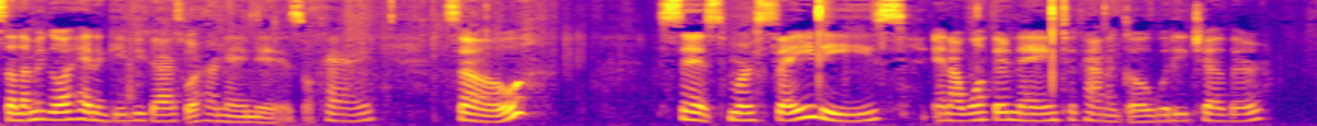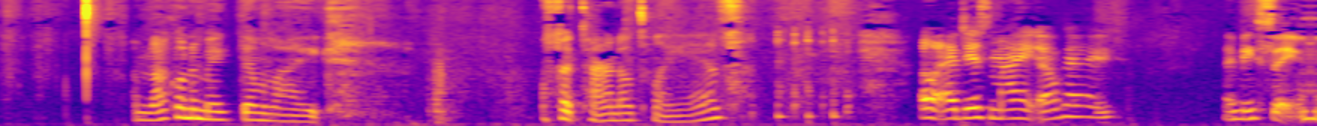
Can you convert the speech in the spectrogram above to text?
So let me go ahead and give you guys what her name is, okay? So since Mercedes, and I want their name to kind of go with each other, I'm not going to make them like fraternal twins. oh, I just might. Okay. Let me see.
